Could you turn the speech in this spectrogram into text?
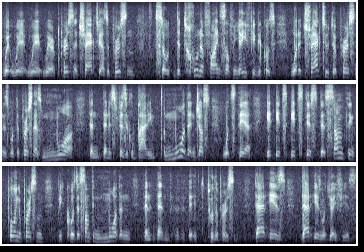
where, where, where, where a person attracts you as a person, so the tchuna finds itself in yoifi because what attracts you to a person is what the person has more than, than his physical body, more than just what's there. It, it's it's this there's something pulling a person because there's something more than than, than uh, to the person. That is that is what yoifi is.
